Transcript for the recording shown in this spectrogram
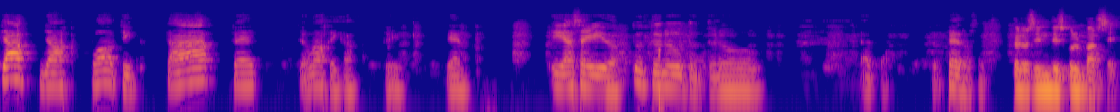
Ya, ya. Sí, lógica. Sí, bien. Y ha seguido. Pedro Sánchez. pero sin disculparse.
